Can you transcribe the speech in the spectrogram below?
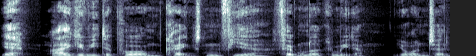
ja, rækkevidder på omkring sådan 400-500 km i rundtal.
